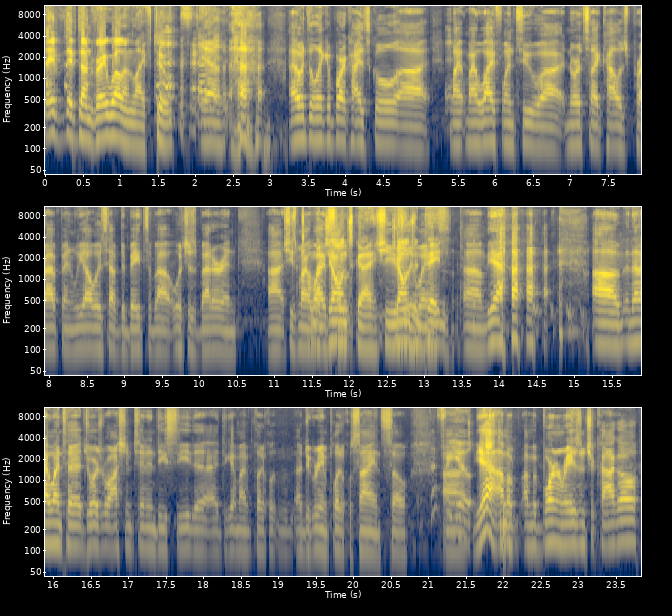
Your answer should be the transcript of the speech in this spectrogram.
they've they've done very well in life too. yeah, I went to Lincoln Park High School. Uh, my my wife went to uh, Northside College Prep, and we always have debates about which is better. And uh, she's my I'm a wife. Jones guy. She Jones usually and wins. Um, yeah. um, and then I went to George Washington in D.C. to uh, to get my political a degree in political science. So. Good for uh, you. Yeah, I'm a I'm a born and raised in Chicago.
